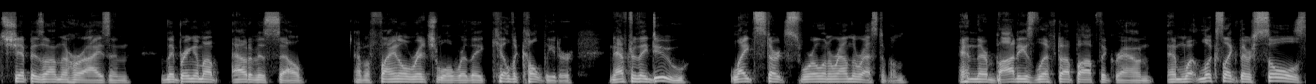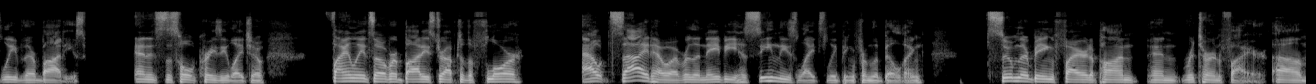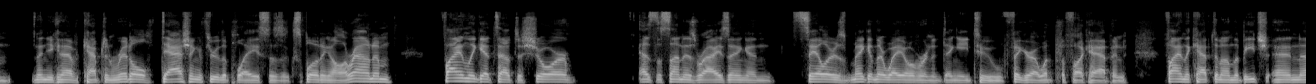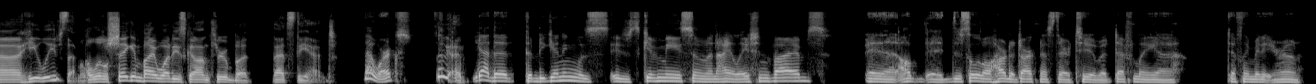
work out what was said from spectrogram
Ship is on the horizon. They bring him up out of his cell have a final ritual where they kill the cult leader. And after they do, lights start swirling around the rest of them, and their bodies lift up off the ground, and what looks like their souls leave their bodies. And it's this whole crazy light show. Finally, it's over. Bodies drop to the floor. Outside, however, the Navy has seen these lights leaping from the building. Assume they're being fired upon and return fire. Um, then you can have Captain Riddle dashing through the place as exploding all around him. Finally gets out to shore as the sun is rising and sailors making their way over in a dinghy to figure out what the fuck happened. Find the captain on the beach and uh, he leaves them. A little shaken by what he's gone through, but that's the end. That works. Okay. Yeah, the the beginning was it was giving me some annihilation vibes, and I'll, uh, there's a little heart of darkness there too, but definitely uh definitely made it your own.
